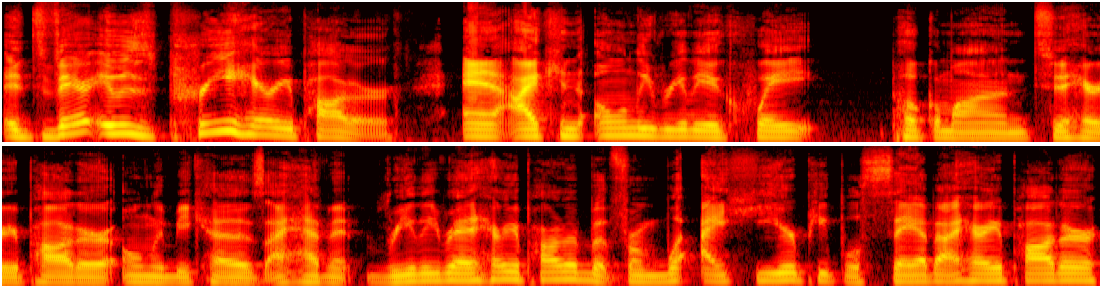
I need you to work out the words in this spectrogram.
it's very it was pre Harry Potter, and I can only really equate Pokemon to Harry Potter only because I haven't really read Harry Potter, but from what I hear people say about Harry Potter,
